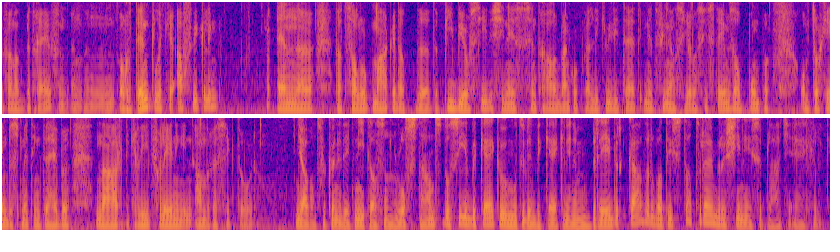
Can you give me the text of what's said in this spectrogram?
van het bedrijf, een ordentelijke afwikkeling. En uh, dat zal ook maken dat de, de, PBOC, de Chinese centrale bank, ook wel liquiditeit in het financiële systeem zal pompen om toch geen besmetting te hebben naar de kredietverlening in andere sectoren. Ja, want we kunnen dit niet als een losstaand dossier bekijken. We moeten dit bekijken in een breder kader. Wat is dat ruimere Chinese plaatje eigenlijk?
